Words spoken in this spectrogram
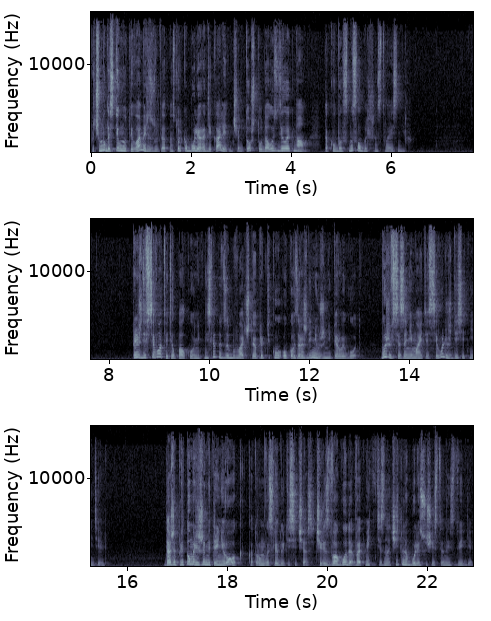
Почему достигнутый вами результат настолько более радикален, чем то, что удалось сделать нам? Таков был смысл большинства из них. Прежде всего, ответил полковник, не следует забывать, что я практикую око возрождения уже не первый год. Вы же все занимаетесь всего лишь 10 недель. Даже при том режиме тренировок, которому вы следуете сейчас, через два года вы отметите значительно более существенные сдвиги.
